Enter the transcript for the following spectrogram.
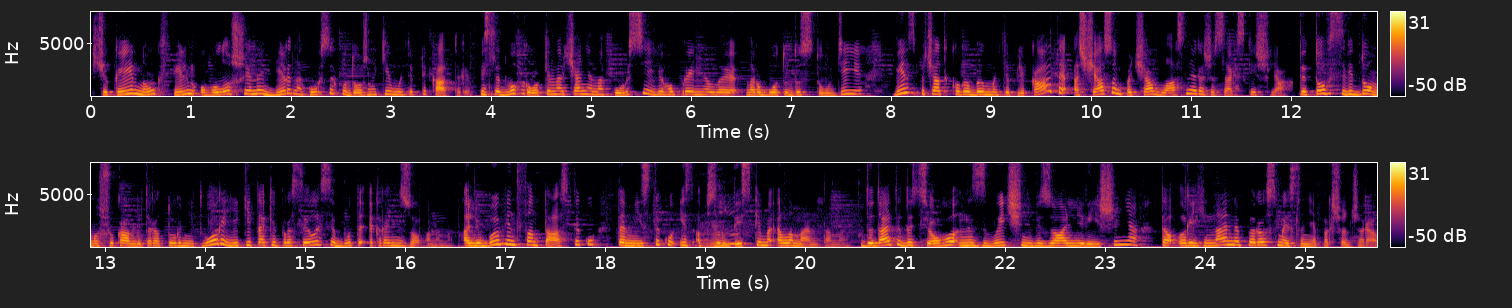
що Київ Наукфільм оголошує набір на курси художників-мультиплікаторів. Після двох років навчання на курсі його прийняли на роботу до студії. Він спочатку робив мультиплікати, а з часом почав власний режисерський шлях. Титов свідомо шукав літературні твори, які так і просилися бути екранізованими. А любив він фантастику та містику із абсурдистськими елементами. Додайте до цього незвичні візуальні рішення та оригінальне переосмислення першоджерел.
